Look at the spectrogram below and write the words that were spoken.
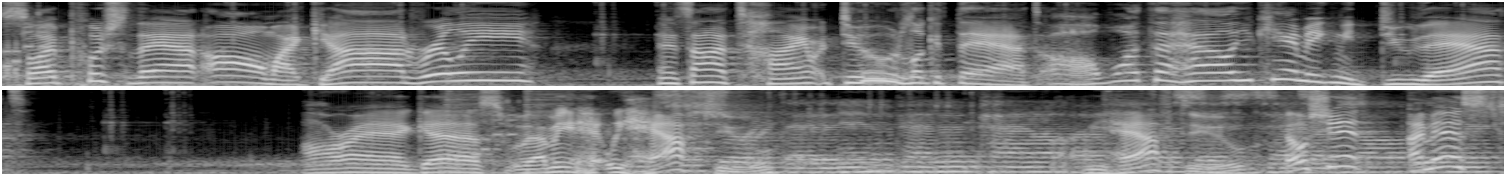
So I push that. Oh my god, really? And it's on a timer. Dude, look at that. Oh, what the hell? You can't make me do that. All right, I guess. I mean, we have to. that an independent panel of We have to. Oh, shit, I missed.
